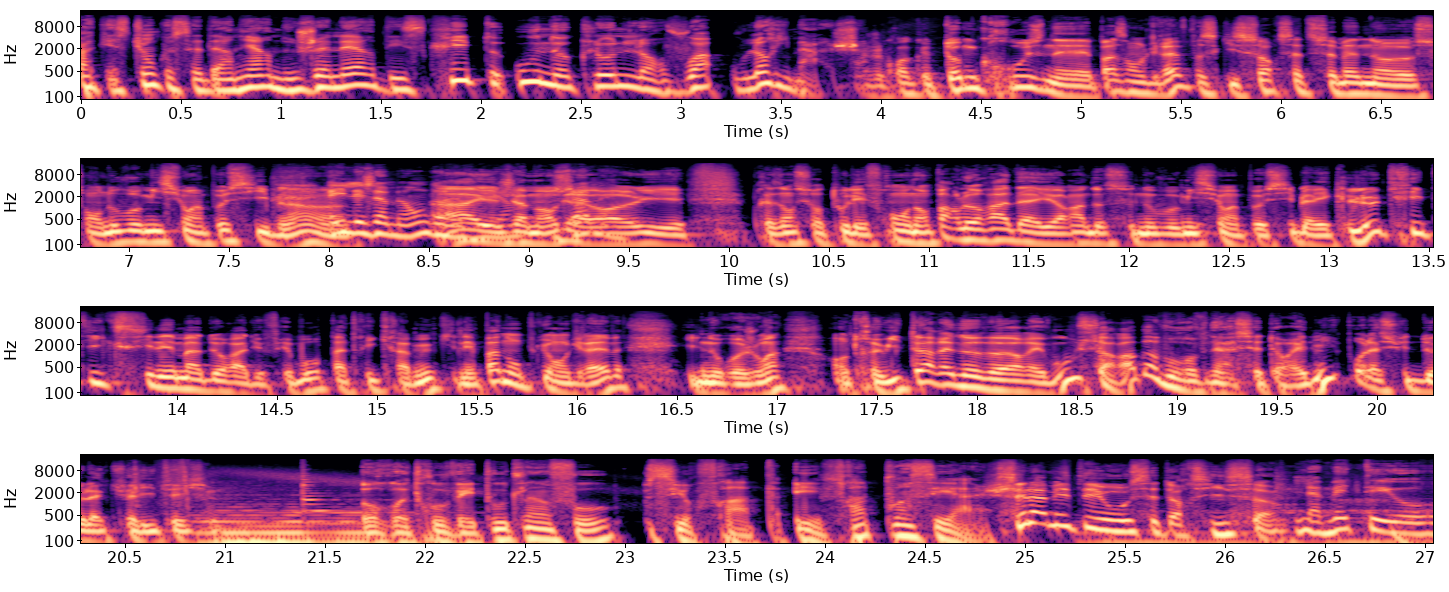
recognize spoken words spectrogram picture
Pas question que ces dernières ne génèrent des scripts ou ne clonent leur voix ou leur image. Je crois que Tom Cruise n'est pas en grève parce qu'il sort cette semaine euh, son nouveau Mission Impossible. hein. Et il est jamais en grève. Ah, il est lui, hein. jamais en grève. Alors, lui, il est présent sur tous les fronts. On en parlera d'ailleurs hein, de ce nouveau Mission Impossible avec le critique cinéma de Radio Fribourg, Patrick Ramu, qui n'est pas non plus en grève. Il nous rejoint entre 8h et 9h. Et vous, Sarah, bah, vous revenez à 7h30 pour la suite de l'actualité. Retrouvez toute l'info sur frappe et frappe.ch. C'est la météo, 7h06. La météo,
